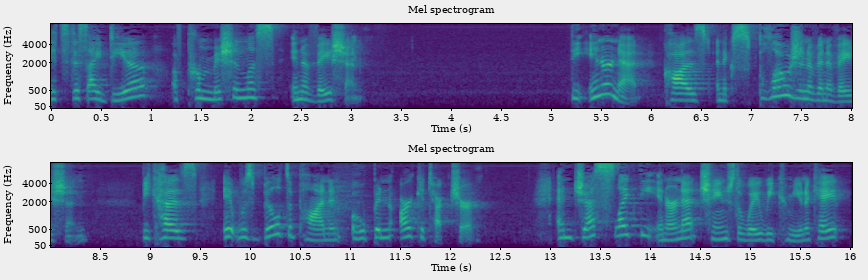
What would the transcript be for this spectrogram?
It's this idea of permissionless innovation. The internet caused an explosion of innovation because it was built upon an open architecture. And just like the internet changed the way we communicate,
